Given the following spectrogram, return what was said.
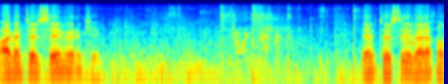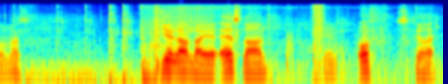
Abi ben terörist sevmiyorum ki. Benim teröristlerle bir alakam olmaz. Gir lan dayı, es lan. Şimdi, of, sıkıyorlar.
